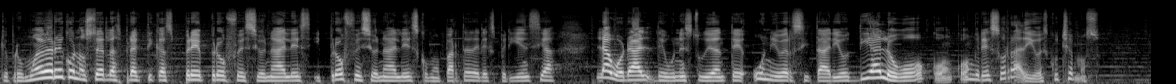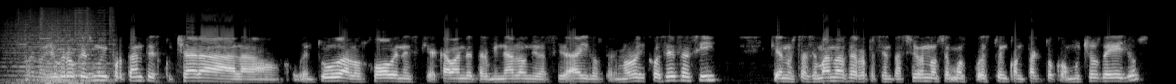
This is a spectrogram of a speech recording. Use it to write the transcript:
que promueve reconocer las prácticas preprofesionales y profesionales como parte de la experiencia laboral de un estudiante universitario, dialogó con Congreso Radio. Escuchemos. Bueno, yo creo que es muy importante escuchar a la juventud, a los jóvenes que acaban de terminar la universidad y los tecnológicos. Es así que en nuestras semanas de representación nos hemos puesto en contacto con muchos de ellos,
